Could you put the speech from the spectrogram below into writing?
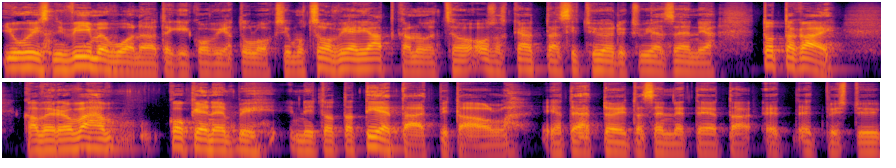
Juhis niin viime vuonna teki kovia tuloksia, mutta se on vielä jatkanut, että se osasi käyttää sitten hyödyksi vielä sen. Ja totta kai kaveri on vähän kokeneempi, niin tota, tietää, että pitää olla ja tehdä töitä sen eteen, että et, et pystyy,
